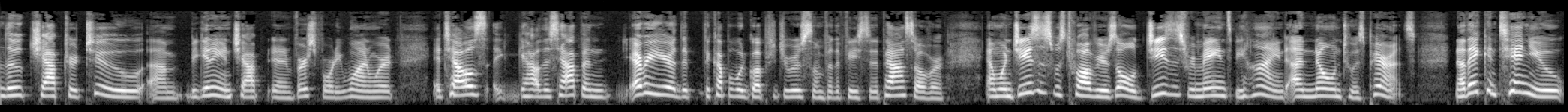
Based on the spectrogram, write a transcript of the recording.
Luke chapter 2, um, beginning in chapter in verse 41, where it, it tells how this happened. Every year, the, the couple would go up to Jerusalem for the feast of the Passover. And when Jesus was 12 years old, Jesus remains behind, unknown to his parents. Now, they continue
